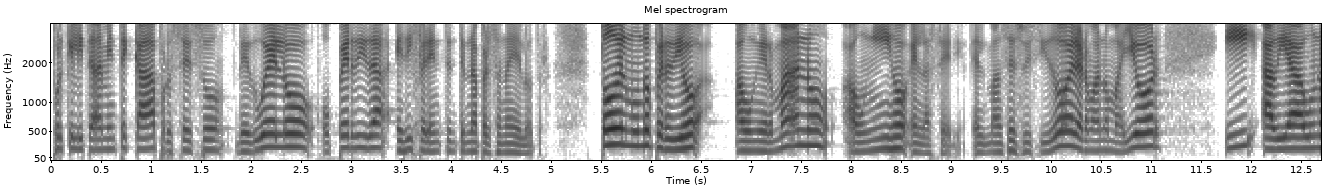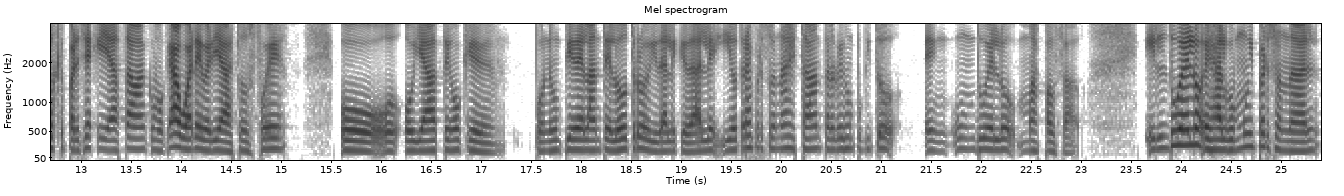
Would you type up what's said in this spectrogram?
porque literalmente cada proceso de duelo o pérdida es diferente entre una persona y el otro. Todo el mundo perdió a un hermano, a un hijo en la serie. El man se suicidó, el hermano mayor, y había unos que parecía que ya estaban como que, ah, whatever, ya esto fue, o, o ya tengo que pone un pie delante del otro y dale que dale. Y otras personas estaban tal vez un poquito en un duelo más pausado. El duelo es algo muy personal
